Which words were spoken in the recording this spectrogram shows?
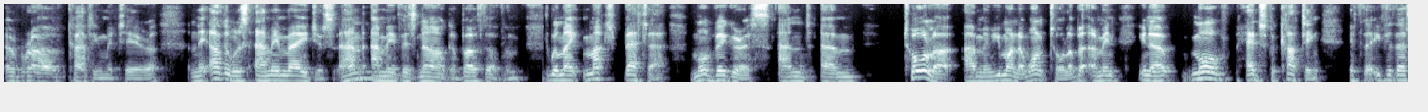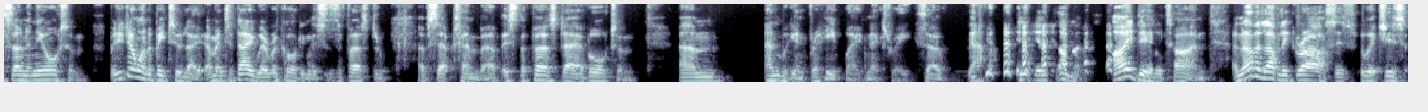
a row of cutting material, and the other was Ammi majus and mm. Ammi visnaga, both of them, will make much better, more vigorous, and um, taller. I mean, you might not want taller, but I mean, you know, more heads for cutting if they're, if they're sown in the autumn. But you don't want to be too late. I mean, today we're recording this is the first of, September. It's the first day of autumn. Um, and we're in for a heat wave next week. So yeah, in, summer, ideal time. Another lovely grass is, which is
